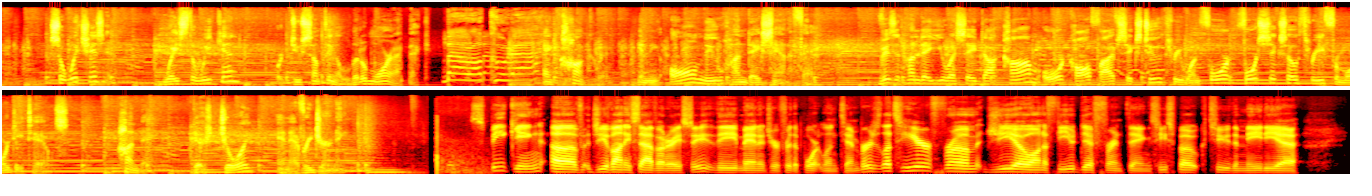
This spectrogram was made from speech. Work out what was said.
So, which is it? Waste the weekend or do something a little more epic? And conquer it in the all new Hyundai Santa Fe. Visit HyundaiUSA.com or call 562 for more details. Hyundai, there's joy in every journey. Speaking of Giovanni Savarese, the manager for the Portland Timbers, let's hear from Gio on a few different things. He spoke to the media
